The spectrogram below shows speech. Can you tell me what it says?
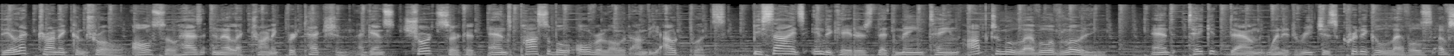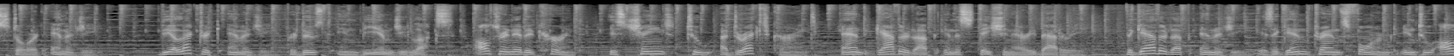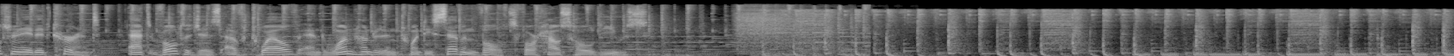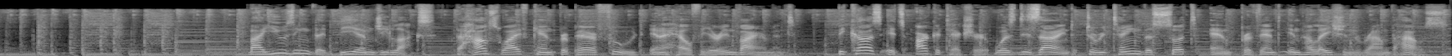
The electronic control also has an electronic protection against short circuit and possible overload on the outputs, besides indicators that maintain optimal level of loading and take it down when it reaches critical levels of stored energy. The electric energy produced in BMG Lux, alternated current, is changed to a direct current and gathered up in a stationary battery. The gathered up energy is again transformed into alternated current at voltages of 12 and 127 volts for household use. By using the BMG Lux, the housewife can prepare food in a healthier environment because its architecture was designed to retain the soot and prevent inhalation around the house.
